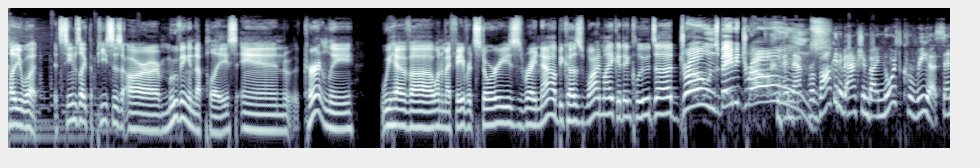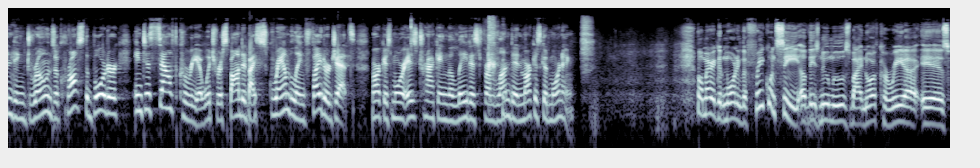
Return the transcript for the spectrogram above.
Tell you what, it seems like the pieces are moving into place, and currently we have uh, one of my favorite stories right now because why, Mike? It includes uh, drones, baby, drones! And that provocative action by North Korea sending drones across the border into South Korea, which responded by scrambling fighter jets. Marcus Moore is tracking the latest from London. Marcus, good morning. Well, Mary, good morning. The frequency of these new moves by North Korea is,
